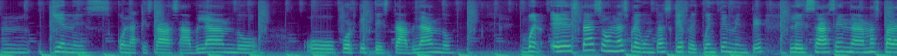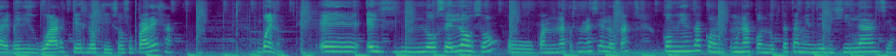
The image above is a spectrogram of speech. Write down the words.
mm, quién es con la que estabas hablando o por qué te está hablando. Bueno, estas son las preguntas que frecuentemente les hacen nada más para averiguar qué es lo que hizo su pareja. Bueno, eh, el, lo celoso o cuando una persona es celosa comienza con una conducta también de vigilancia,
